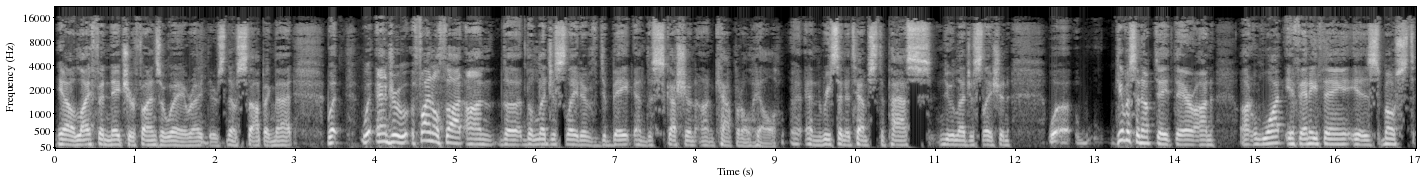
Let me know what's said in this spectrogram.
Yeah, life and nature finds a way, right? There's no stopping that. But Andrew, final thought on the, the legislative debate and discussion on Capitol Hill and recent attempts to pass new legislation. Give us an update there on on what, if anything, is most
